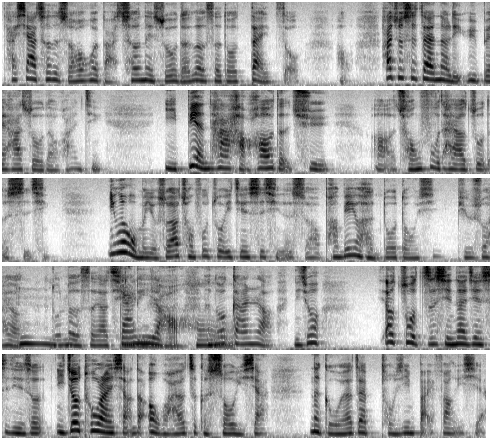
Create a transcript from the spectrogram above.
他下车的时候会把车内所有的垃圾都带走，好，他就是在那里预备他所有的环境，以便他好好的去啊重复他要做的事情。因为我们有时候要重复做一件事情的时候，旁边有很多东西，比如说还有很多垃圾要清理啊，很多干扰，你就要做执行那件事情的时候，你就突然想到，哦，我还要这个收一下，那个我要再重新摆放一下，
